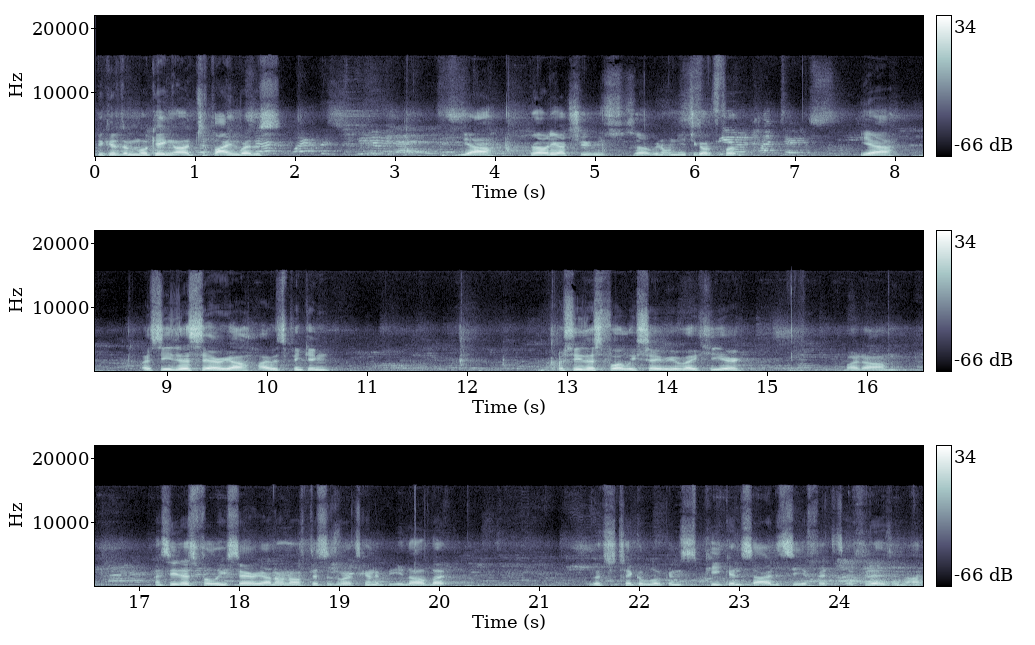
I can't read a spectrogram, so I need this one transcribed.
because I'm looking uh, to find where this. Yeah, we already got shoes, so we don't need to go to foot. Yeah, I see this area. I was thinking. I see this police area right here. But, um, I see this police area. I don't know if this is where it's going to be, though, but let's take a look and peek inside to see if it's if it is or not.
